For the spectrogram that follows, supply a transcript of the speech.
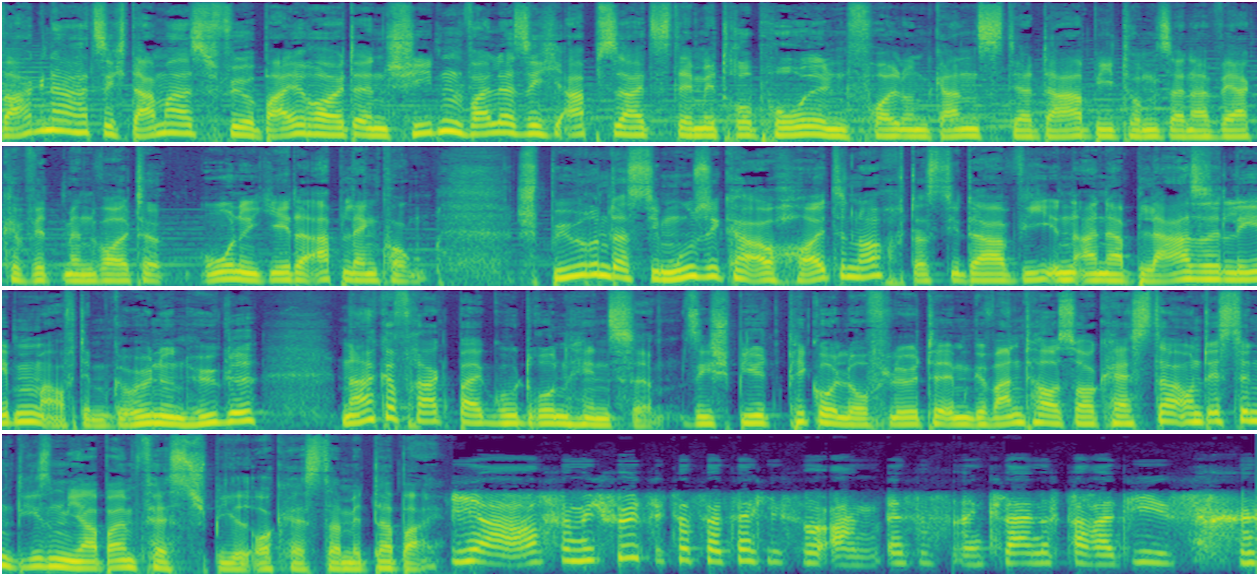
Wagner hat sich damals für Bayreuth entschieden, weil er sich abseits der Metropolen voll und ganz der Darbietung seiner Werke widmen wollte, ohne jede Ablenkung. Spüren das die Musiker auch heute noch, dass die da wie in einer Blase leben, auf dem grünen Hügel? Nachgefragt bei Gudrun Hinze. Sie spielt Piccolo-Flöte im Gewandhausorchester und ist in diesem Jahr beim Festspielorchester mit dabei. Ja, für mich fühlt sich das tatsächlich so an. Es ist ein kleines Paradies.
